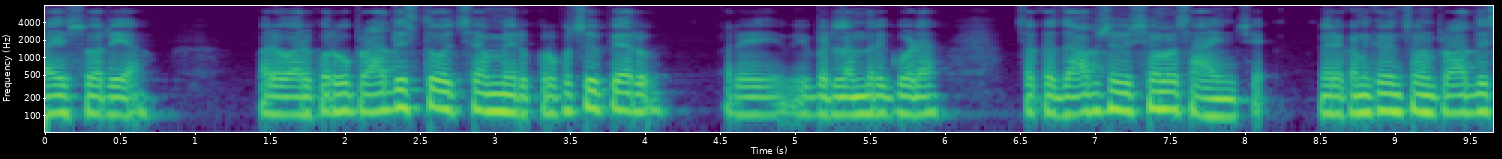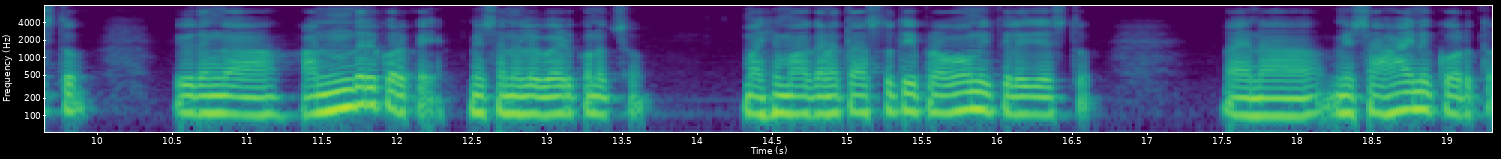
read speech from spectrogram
ఐశ్వర్య మరి వారి కొరకు ప్రార్థిస్తూ వచ్చాం మీరు కృప చూపారు. మరి ఈ బిడ్డలందరికీ కూడా చక్కగా జాబ్స్ విషయంలో సహాయం చేయి. మీరు కనికరించమని ప్రార్థిస్తూ ఈ విధంగా అందరి కొరకై మీ సన్నిలో వేడుకొనొచ్చు. మహిమ ఘనత స్థుతి ప్రభావం నీకు తెలియజేస్తూ ఆయన మీ సహాయాన్ని కోరుతూ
